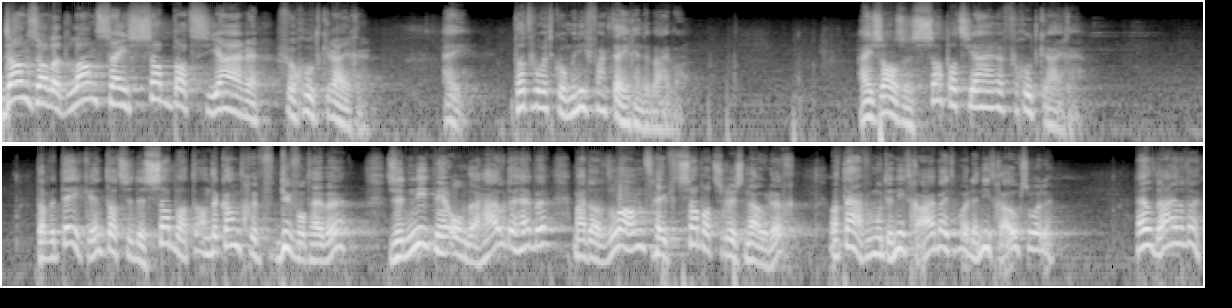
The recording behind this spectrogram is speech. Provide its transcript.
Dan zal het land zijn sabbatsjaren vergoed krijgen. Hé, hey, dat woord kom je niet vaak tegen in de Bijbel. Hij zal zijn sabbatsjaren vergoed krijgen. Dat betekent dat ze de Sabbat aan de kant geduveld hebben. Ze niet meer onderhouden hebben. Maar dat land heeft Sabbatsrust nodig. Want daarvoor moet er niet gearbeid worden, niet geoogst worden. Heel duidelijk.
